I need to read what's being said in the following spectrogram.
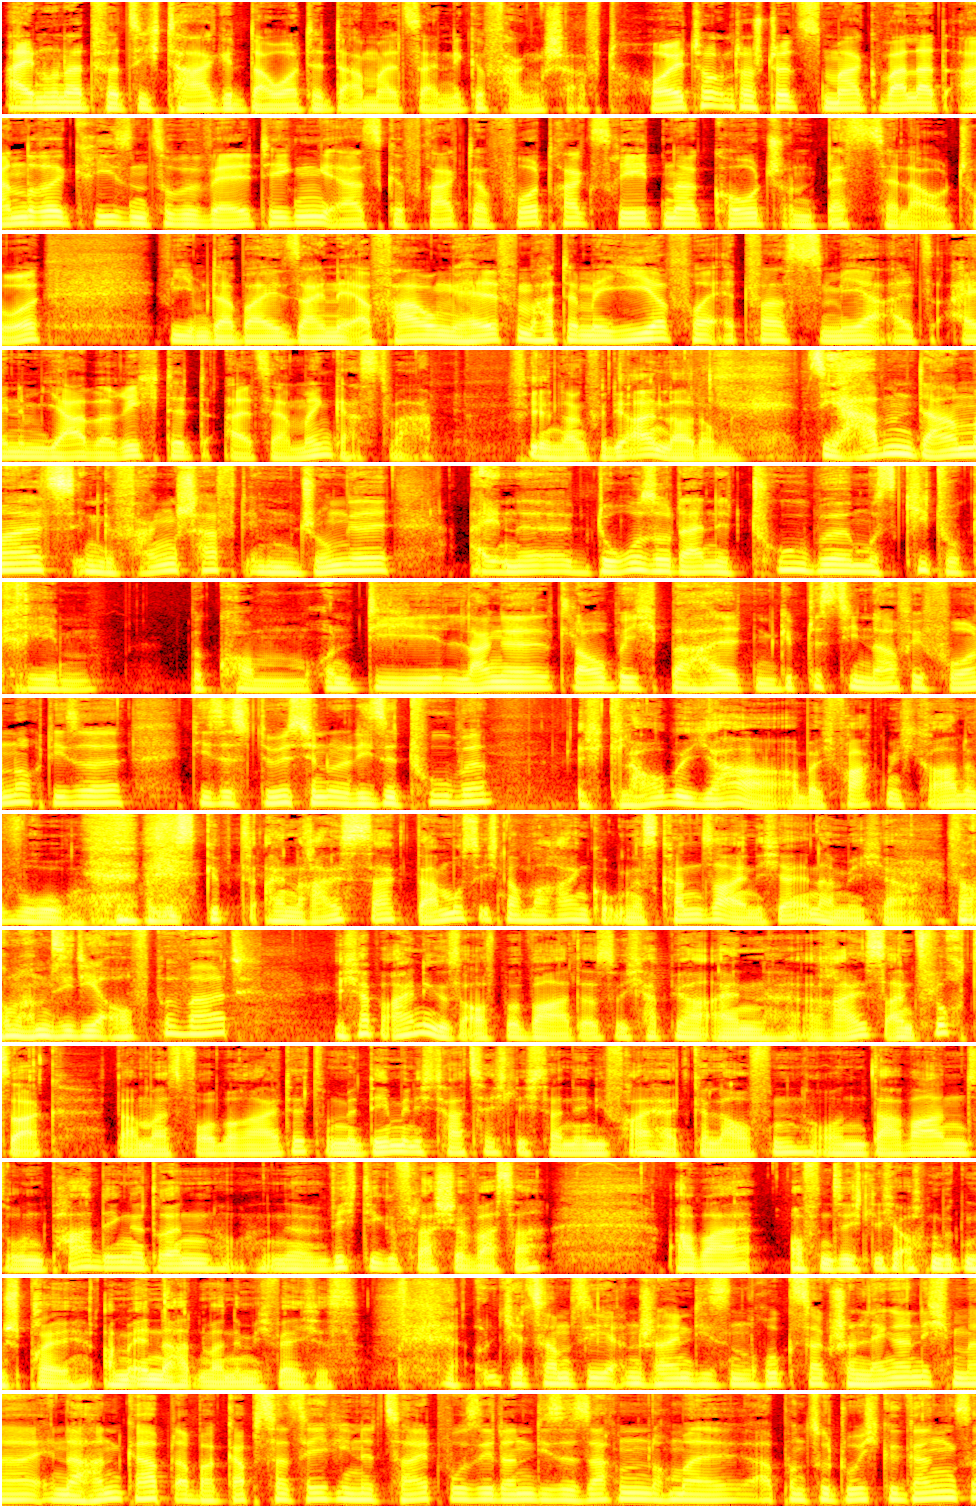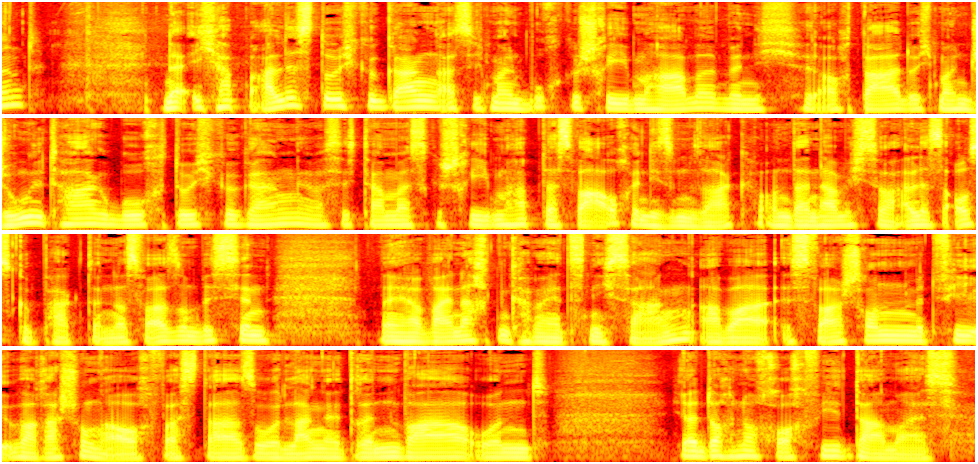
140 Tage dauerte damals seine Gefangenschaft. Heute unterstützt Mark Wallert andere Krisen zu bewältigen. Er ist gefragter Vortragsredner, Coach und Bestsellerautor. Wie ihm dabei seine Erfahrungen helfen, hat er mir hier vor etwas mehr als einem Jahr berichtet, als er mein Gast war. Vielen Dank für die Einladung. Sie haben damals in Gefangenschaft im Dschungel eine Dose oder eine Tube Moskitocreme bekommen und die lange, glaube ich, behalten. Gibt es die nach wie vor noch, diese, dieses Döschen oder diese Tube? Ich glaube ja, aber ich frage mich gerade wo. Also es gibt einen Reissack, da muss ich noch mal reingucken. Das kann sein, ich erinnere mich ja. Warum haben Sie die aufbewahrt? Ich habe einiges aufbewahrt. Also ich habe ja einen Reis, einen Fluchtsack damals vorbereitet und mit dem bin ich tatsächlich dann in die Freiheit gelaufen und da waren so ein paar Dinge drin, eine wichtige Flasche Wasser, aber offensichtlich auch Mückenspray. Am Ende hatten wir nämlich welches. Und jetzt haben Sie anscheinend diesen Rucksack schon länger nicht mehr in der Hand gehabt, aber gab es tatsächlich eine Zeit, wo Sie dann diese Sachen nochmal ab und zu durchgegangen sind? Na, ich habe alles durchgegangen. Als ich mein Buch geschrieben habe, bin ich auch da durch mein Dschungeltagebuch durchgegangen, was ich damals geschrieben habe. Das war auch in diesem Sack. Und dann habe ich so alles ausgepackt. Und das war so ein bisschen, naja, Weihnachten kann man jetzt nicht sagen, aber es war schon mit viel Überraschung auch, was da so lange drin war und ja doch noch roch wie damals.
